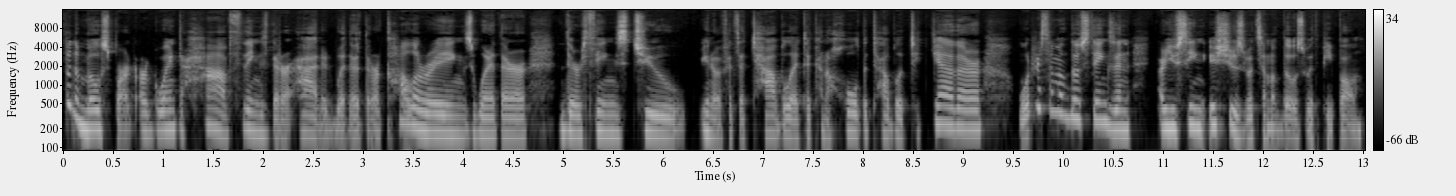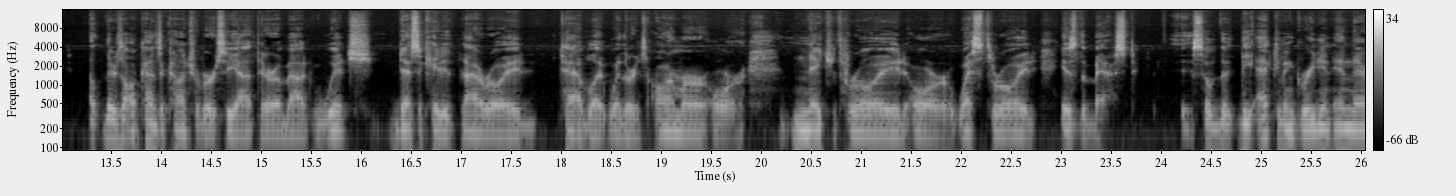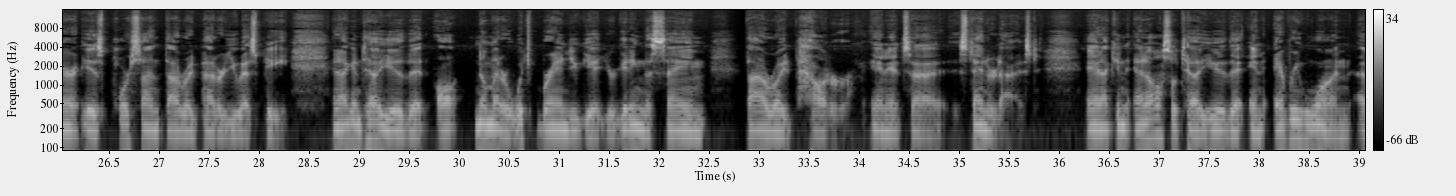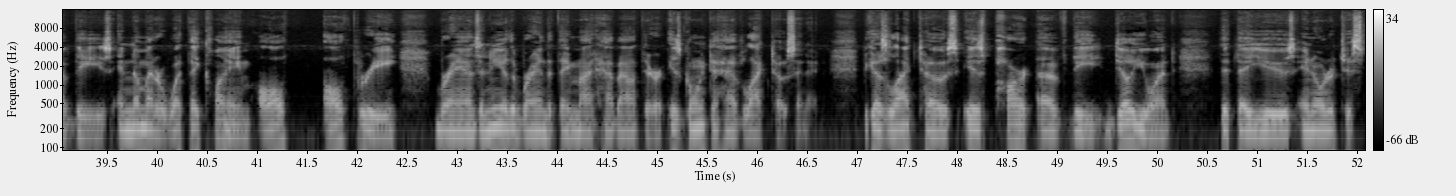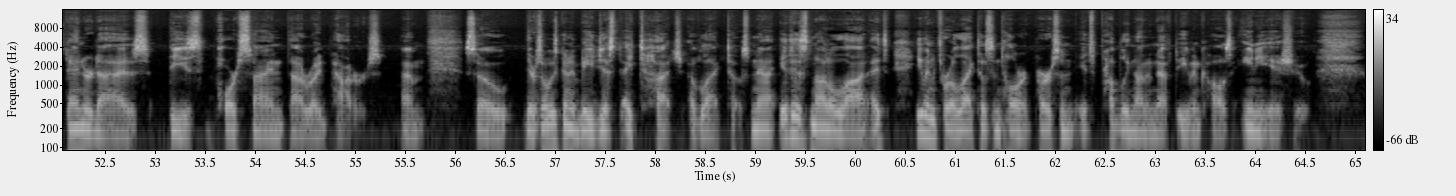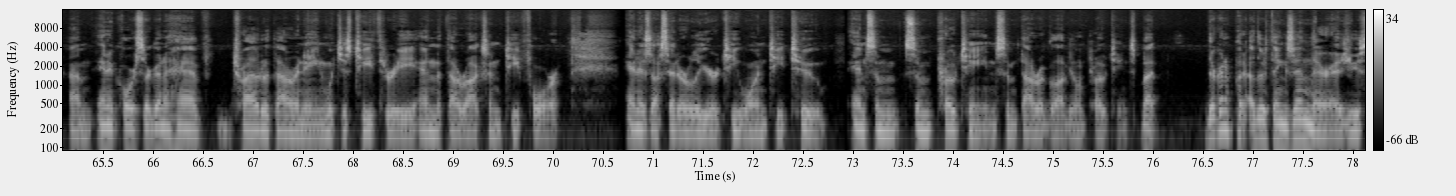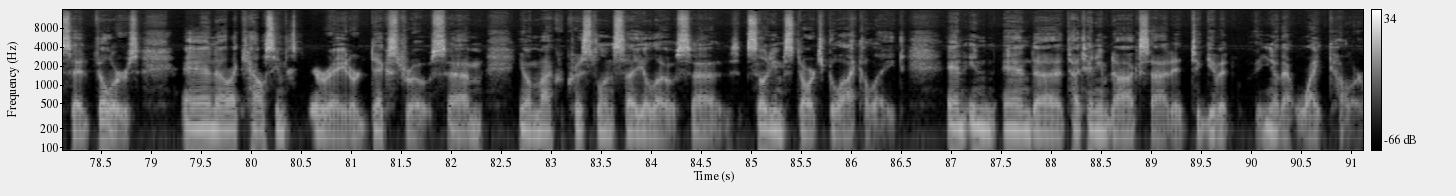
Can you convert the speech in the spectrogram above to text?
for the most part, are going to have things that are added, whether they're colorings, whether they're things to, you know, if it's a tablet to kind of hold the tablet together. What are some of those things? And are you seeing issues with some of those with people? Oh, there's all kinds of controversy out there about which desiccated thyroid tablet, whether it's Armour or Nature-Throid or Westhroid, is the best so the, the active ingredient in there is porcine thyroid powder USP. And I can tell you that all, no matter which brand you get, you're getting the same thyroid powder and it's uh, standardized. And I can and also tell you that in every one of these, and no matter what they claim, all all three brands and any other brand that they might have out there is going to have lactose in it because lactose is part of the diluent that they use in order to standardize these porcine thyroid powders. Um, so there's always going to be just a touch of lactose. Now, it is not a lot. It's even for a lactose intolerant person, it's probably not enough to even cause any issue. Um, and of course, they're going to have triiodothyronine, which is T3, and the thyroxine T4, and as I said earlier, T1, T2, and some some proteins, some thyroglobulin proteins. But they're going to put other things in there, as you said, fillers, and uh, like calcium stearate or dextrose, um, you know, microcrystalline cellulose, uh, sodium starch glycolate, and in and uh, titanium dioxide to give it, you know, that white color.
